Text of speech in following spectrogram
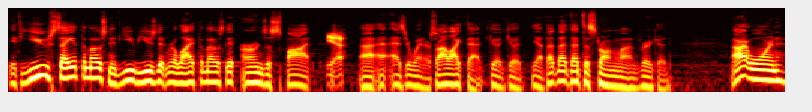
If you say it the most and if you've used it in real life the most, it earns a spot Yeah. uh, as your winner. So I like that. Good, good. Yeah, that, that that's a strong line. Very good. All right, Warren,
